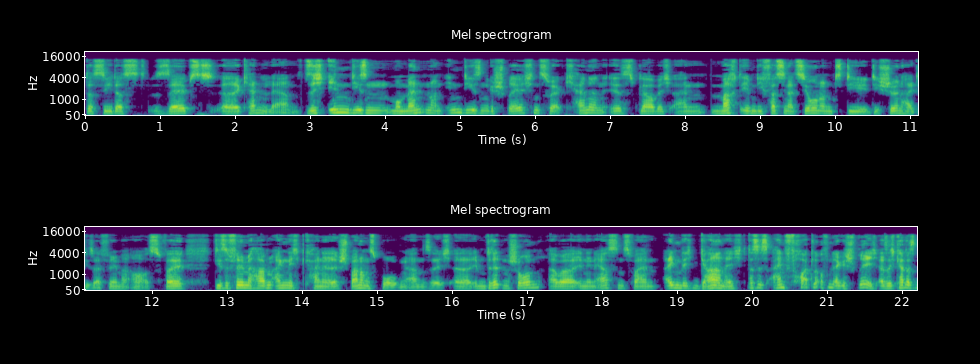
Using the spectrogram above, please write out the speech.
dass sie das selbst äh, kennenlernen. Sich in diesen Momenten und in diesen Gesprächen zu erkennen, ist, glaube ich, ein, macht eben die Faszination und die, die Schönheit dieser Filme aus. Weil diese Filme haben eigentlich keine Spannungsbogen an sich. Äh, Im dritten schon, aber in den ersten zwei eigentlich gar nicht. Das ist ein fortlaufender Gespräch. Also ich kann das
